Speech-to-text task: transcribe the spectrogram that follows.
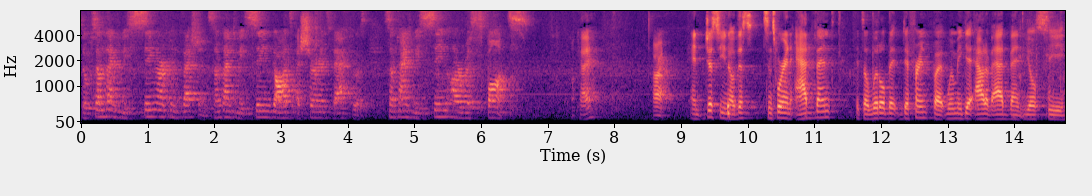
So sometimes we sing our confession. Sometimes we sing God's assurance back to us. Sometimes we sing our response. Okay? All right. And just so you know, this since we're in Advent, it's a little bit different, but when we get out of Advent, you'll see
